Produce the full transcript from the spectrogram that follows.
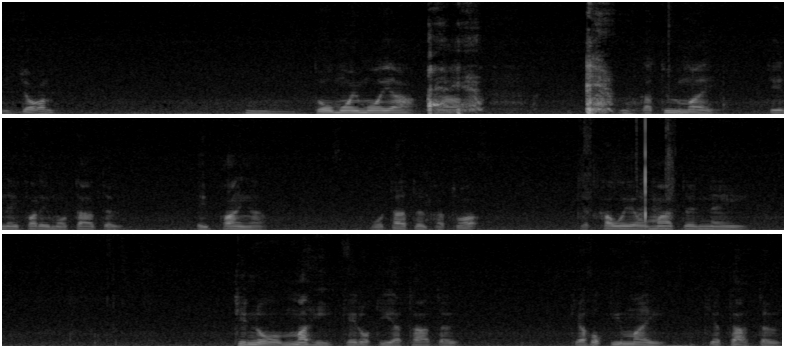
e John, Mm. tō moi moi a, nā, ka tū mai tēnei whare mō tātou, e painga mō tātou katoa, kia kawe o mātou nei tino mahi ke roti a tātou, kia hoki mai kia tātou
